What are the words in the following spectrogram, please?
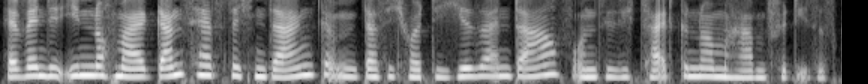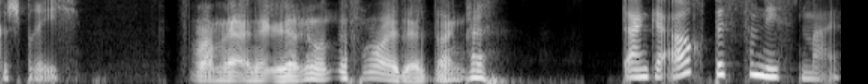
Herr Wende, Ihnen nochmal ganz herzlichen Dank, ähm, dass ich heute hier sein darf und Sie sich Zeit genommen haben für dieses Gespräch. Es war mir eine Ehre und eine Freude. Danke. Danke auch. Bis zum nächsten Mal.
